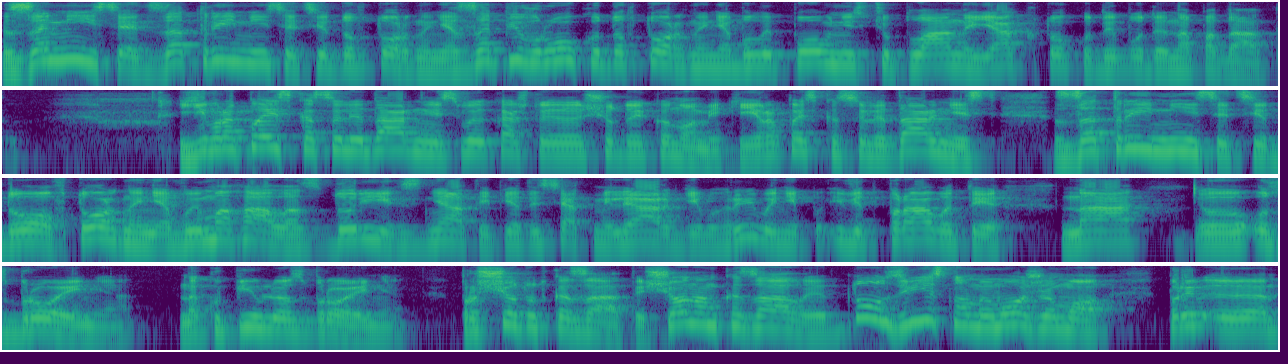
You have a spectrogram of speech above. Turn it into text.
За місяць, за три місяці до вторгнення, за півроку до вторгнення були повністю плани, як хто куди буде нападати. Європейська солідарність, ви кажете щодо економіки. Європейська солідарність за три місяці до вторгнення вимагала з доріг зняти 50 мільярдів гривень і відправити на е, озброєння, на купівлю озброєння. Про що тут казати? Що нам казали? Ну звісно, ми можемо при, е,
